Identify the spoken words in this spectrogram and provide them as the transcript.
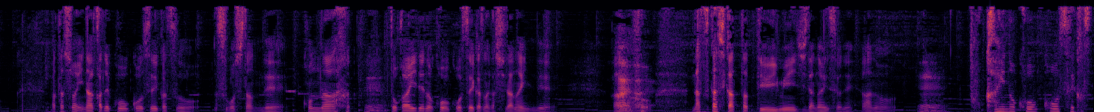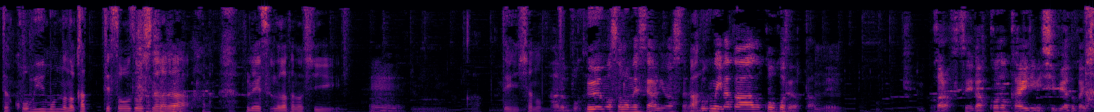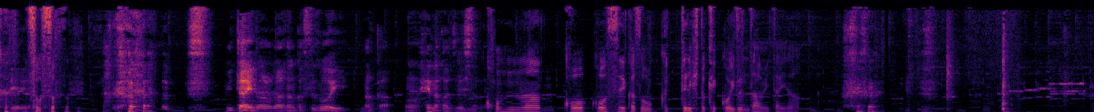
私は田舎で高校生活を過ごしたんで、こんな。都会での高校生活なんか知らないんで、あの、はいはい。懐かしかったっていうイメージじゃないんですよね。あの、うん。都会の高校生活ってこういうもんなのかって想像しながら、プレイするのが楽しい。うん。電車乗って。あの、僕もその目線ありましたねあ。僕も田舎の高校生だったで、うんん。だから普通に学校の帰りに渋谷とか行って、そうそうそう。なんみたいなのが、なんかすごい、なんか、うん、変な感じでしたね。こんな高校生活を送ってる人結構いるんだ、みたいな。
